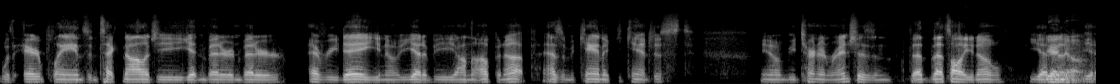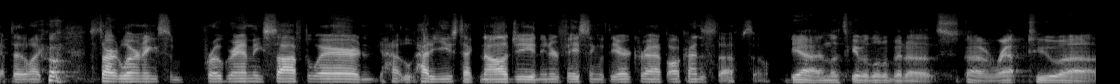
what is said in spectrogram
with airplanes and technology getting better and better every day. You know, you got to be on the up and up as a mechanic. You can't just, you know, be turning wrenches and that, that's all you know. You got to, Yeah, no. you have to like start learning some programming software and how, how to use technology and interfacing with the aircraft, all kinds of stuff. So, Yeah, and let's give a little bit of uh, rep to uh,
